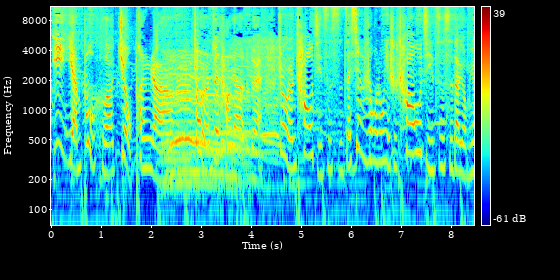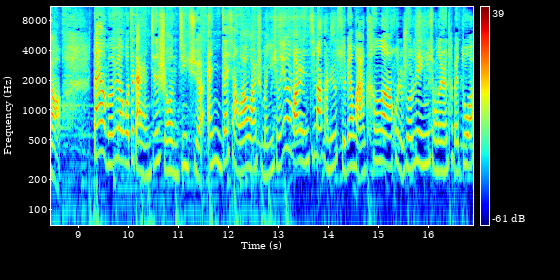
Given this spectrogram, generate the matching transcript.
一言不合就喷人，这种人最讨厌了，对不对？这种人超级自私，在现实生活中也是超级自私的，有没有？大家有没有遇到过在打人机的时候，你进去，哎，你在想我要玩什么英雄？因为玩人机嘛，反正就随便玩，坑了啊，或者说练英雄的人特别多，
